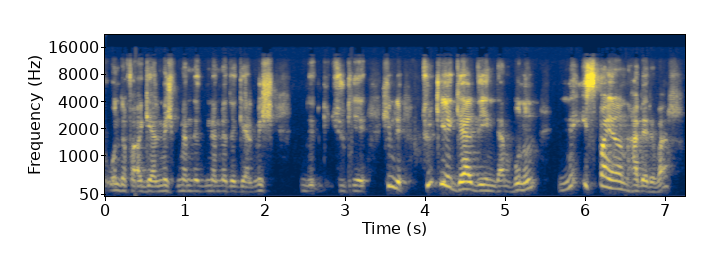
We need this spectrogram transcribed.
on defa gelmiş, bilmem ne, bilmem ne de gelmiş Türkiye. Şimdi Türkiye'ye geldiğinden bunun ne İspanya'nın haberi var,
